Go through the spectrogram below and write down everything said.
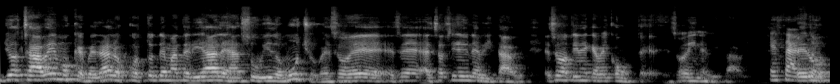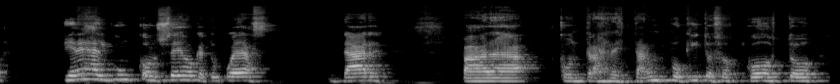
yo sabemos que ¿verdad? los costos de materiales han subido mucho, eso, es, eso ha sido inevitable, eso no tiene que ver con ustedes, eso es inevitable. Exacto. Pero, ¿tienes algún consejo que tú puedas dar para contrarrestar un poquito esos costos?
